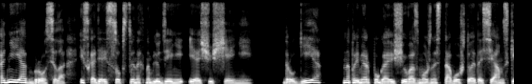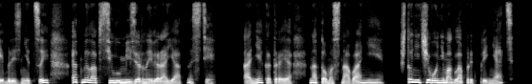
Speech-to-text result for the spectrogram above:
Одни я отбросила, исходя из собственных наблюдений и ощущений. Другие, например, пугающую возможность того, что это сиамские близнецы, отмела в силу мизерной вероятности. А некоторые — на том основании, что ничего не могла предпринять,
